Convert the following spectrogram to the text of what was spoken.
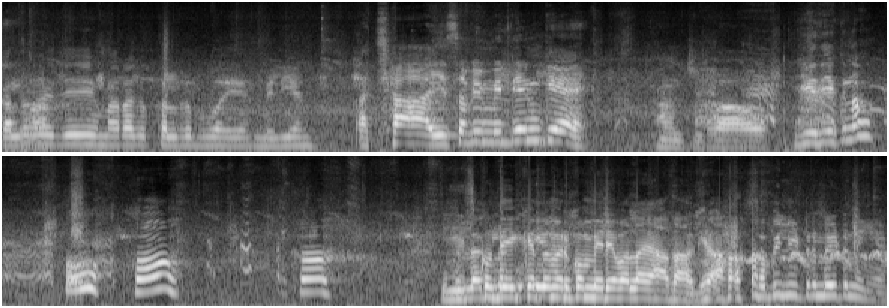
कलर ये हमारा जो कलर बुआ है मिलियन अच्छा ये सभी मिलियन के हैं? हाँ जी। वाओ ये देखना ओ हाँ हाँ। इसको देख के तो मेरे को मेरे वाला याद आ गया। सभी लीटर मेट नहीं है।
